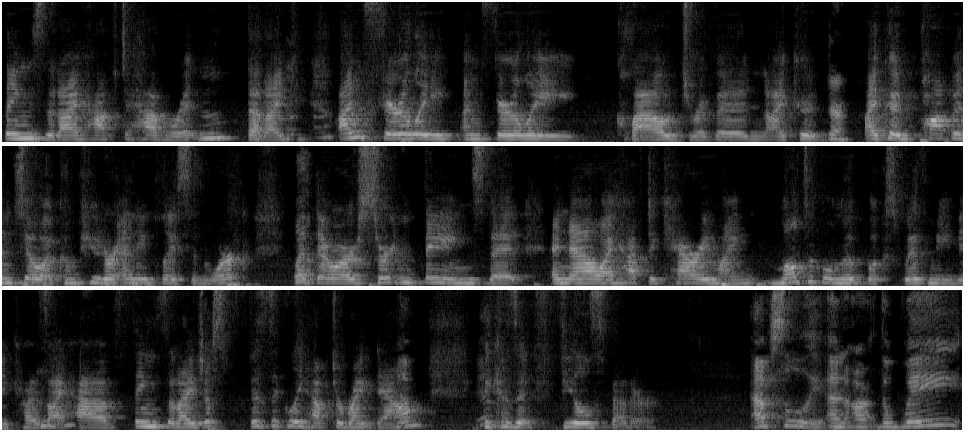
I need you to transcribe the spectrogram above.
things that I have to have written that I I'm fairly I'm fairly cloud driven. I could sure. I could pop into a computer any place and work, but there are certain things that and now I have to carry my multiple notebooks with me because mm-hmm. I have things that I just physically have to write down because it feels better. Absolutely. And our, the way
